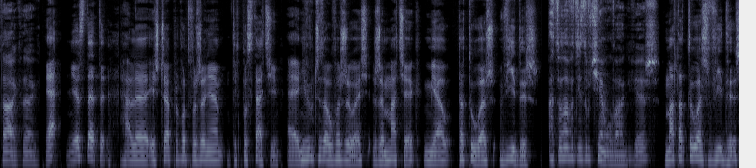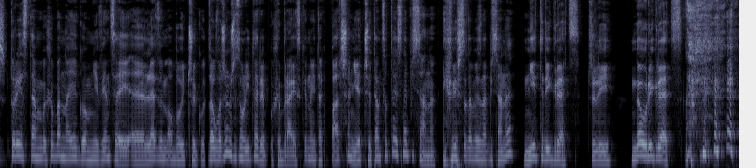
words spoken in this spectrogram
tak, tak. Nie, niestety. Ale jeszcze a propos tworzenia tych postaci. E, nie wiem, czy zauważyłeś, że Maciek miał tatuaż widysz. A to nawet nie zwróciłem uwagi, wiesz? Ma tatuaż widysz, który jest tam chyba na jego mniej więcej e, lewym obojczyku. Zauważyłem, że są litery hebrajskie, no i tak patrzę, nie czytam, co to jest napisane. I wiesz, co tam jest napisane? Need regrets, czyli no regrets.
